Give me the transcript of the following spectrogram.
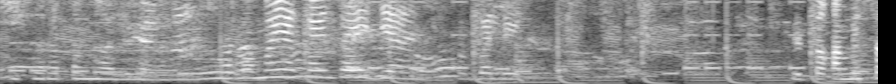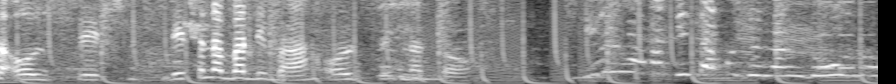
masarap ang halo-halo. Mamaya kain tayo dyan. Pabalik. Dito kami sa Old Street. Dito na ba, di ba? Old Street na to. Yun, nakakita ko doon ang dulo.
